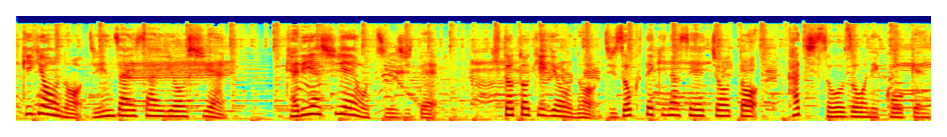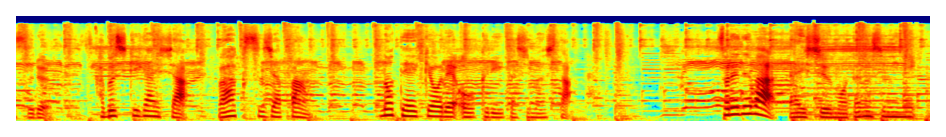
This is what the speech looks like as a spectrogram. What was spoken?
企業の人材採用支援キャリア支援を通じて人と企業の持続的な成長と価値創造に貢献する株式会社ワークスジャパンの提供でお送りいたしましたそれでは来週もお楽しみに。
